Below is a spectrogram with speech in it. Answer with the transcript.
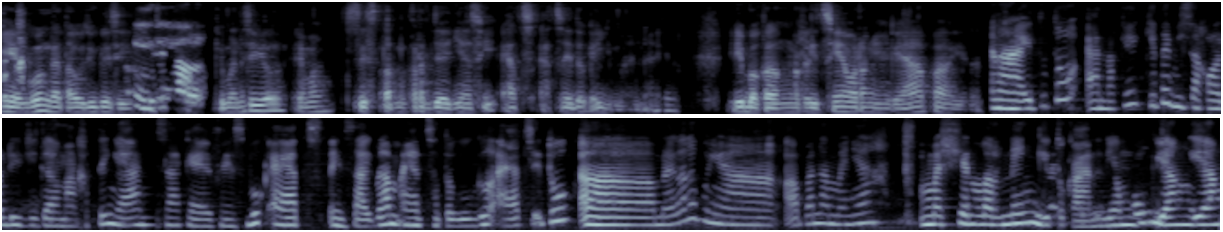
Iya gue nggak tahu juga sih. Gitu ya. Gimana sih Yol? Emang sistem kerjanya si ads ads itu kayak gimana? ya? Dia bakal nge-reach-nya orang yang kayak apa gitu. Nah itu tuh enaknya kita bisa kalau digital marketing ya, misalnya kayak Facebook Ads, Instagram Ads, atau Google Ads itu eh, mereka tuh punya apa namanya machine learning gitu kan, yang yang yang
